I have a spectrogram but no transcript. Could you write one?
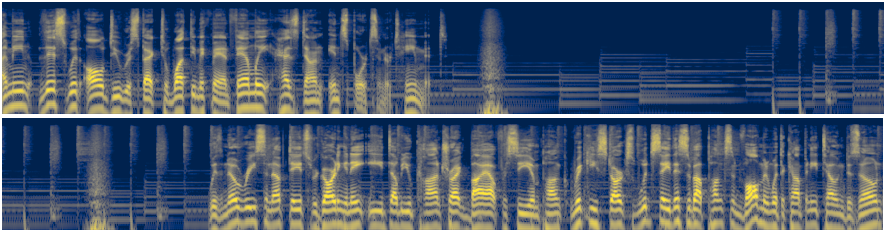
I mean, this with all due respect to what the McMahon family has done in sports entertainment. With no recent updates regarding an AEW contract buyout for CM Punk, Ricky Starks would say this about Punk's involvement with the company, telling DAZN,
